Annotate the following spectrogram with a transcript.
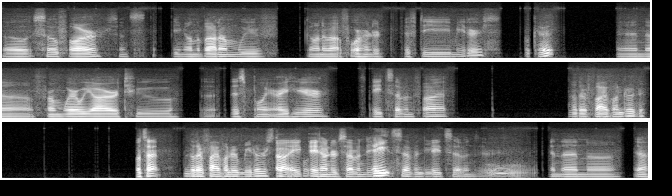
So, so far, since being on the bottom, we've gone about 450 meters. Okay. And uh, from where we are to the, this point right here, 875. Another 500. What's that? Another 500 meters. Uh, eight, 870. 870. 870. Ooh. And then, uh, yeah,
